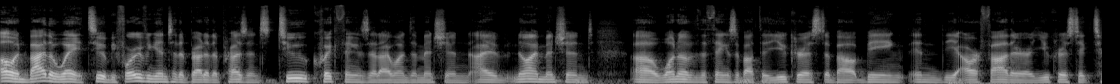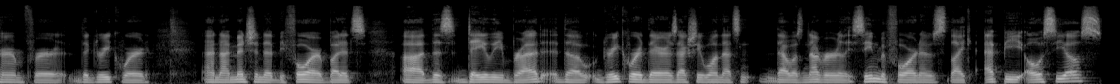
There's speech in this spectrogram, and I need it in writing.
Oh, and by the way, too, before we even get into the bread of the presence, two quick things that I wanted to mention. I know I mentioned uh, one of the things about the Eucharist about being in the Our Father, a Eucharistic term for the Greek word and I mentioned it before, but it's uh, this daily bread. The Greek word there is actually one that's that was never really seen before, and it was like epiousios,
